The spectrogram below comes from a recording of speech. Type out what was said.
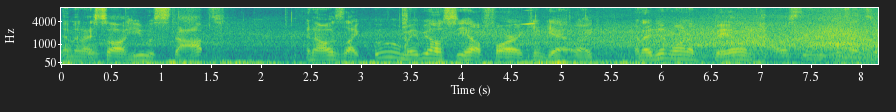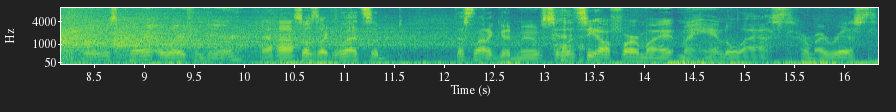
and then I saw he was stopped, and I was like, ooh, maybe I'll see how far I can get. Like, and I didn't want to bail in Palestine because that's the furthest point away from here. Uh-huh. So I was like, well, that's a, that's not a good move. So let's see how far my my handle lasts or my wrist.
